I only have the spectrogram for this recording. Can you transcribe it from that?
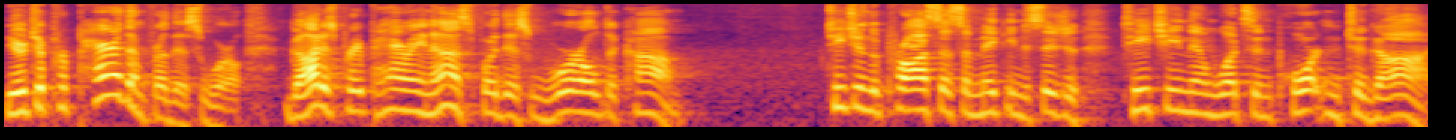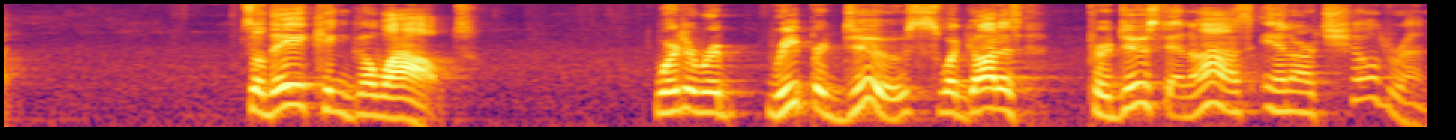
You're to prepare them for this world. God is preparing us for this world to come. Teaching the process of making decisions, teaching them what's important to God so they can go out. We're to re- reproduce what God has produced in us in our children.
